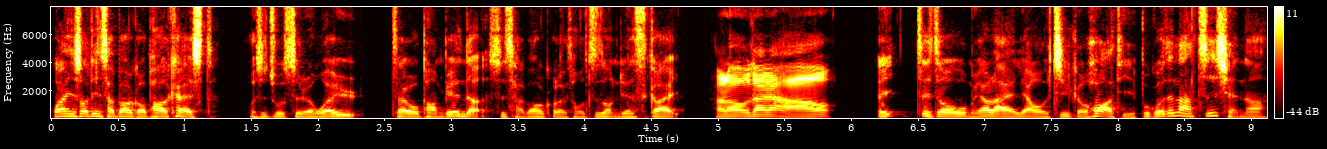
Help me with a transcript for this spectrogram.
欢迎收听财报狗 Podcast，我是主持人微宇，在我旁边的是财报狗的投资总监 Sky。Hello，大家好。哎，这周我们要来聊几个话题。不过在那之前呢，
